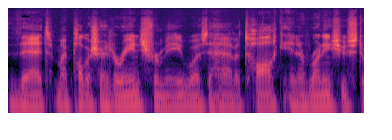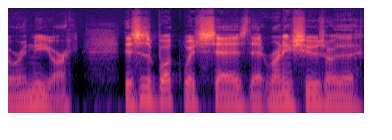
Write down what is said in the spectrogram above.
that my publisher had arranged for me was to have a talk in a running shoe store in New York. This is a book which says that running shoes are the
